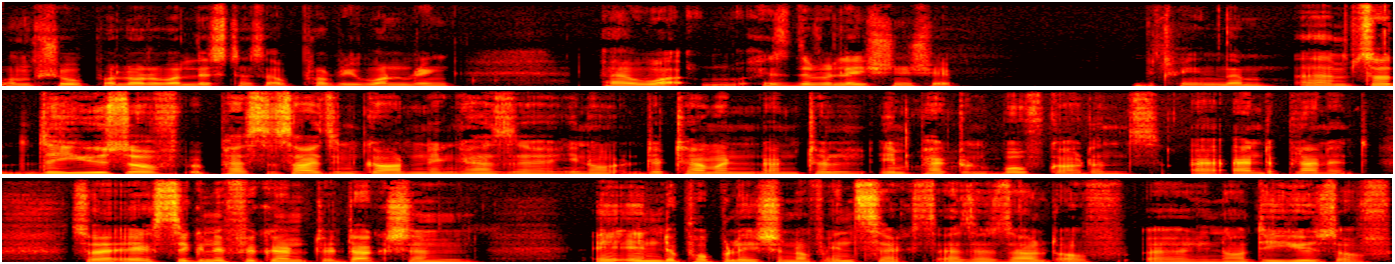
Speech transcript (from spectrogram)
I'm sure a lot of our listeners are probably wondering, what is the relationship between them? Um, so the use of pesticides in gardening has a you know detrimental impact on both gardens uh, and the planet. So a significant reduction in, in, the population of insects as a result of uh, you know the use of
